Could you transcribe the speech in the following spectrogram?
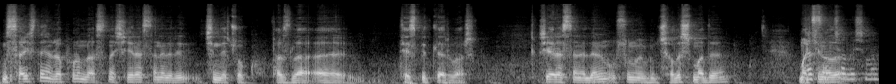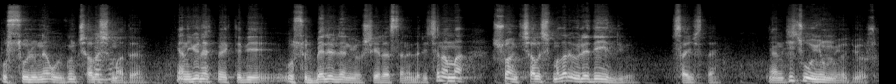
Şimdi Sayıştay'ın raporunda aslında şehir hastaneleri için de çok fazla e, tespitler var. Şehir hastanelerinin usulüne uygun çalışmadığı, makinalı usulüne uygun çalışmadığı. Yani yönetmelikte bir usul belirleniyor şehir hastaneleri için ama şu anki çalışmalar öyle değil diyor Sayıştay. Yani hiç uyulmuyor diyor.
